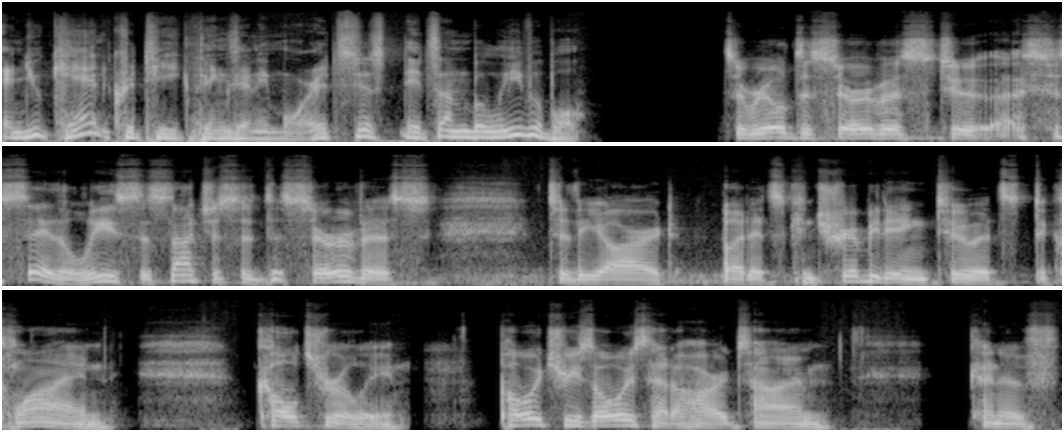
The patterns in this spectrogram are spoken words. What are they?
And you can't critique things anymore. It's just, it's unbelievable it's a real disservice to, uh, to say the least. It's not just a disservice to the art, but it's contributing to its decline culturally. Poetry's always had a hard time kind of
